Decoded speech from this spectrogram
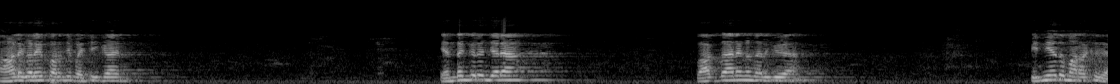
ആളുകളെ പറഞ്ഞ് പറ്റിക്കാൻ എന്തെങ്കിലും ചില വാഗ്ദാനങ്ങൾ നൽകുക പിന്നെ അത് മറക്കുക.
